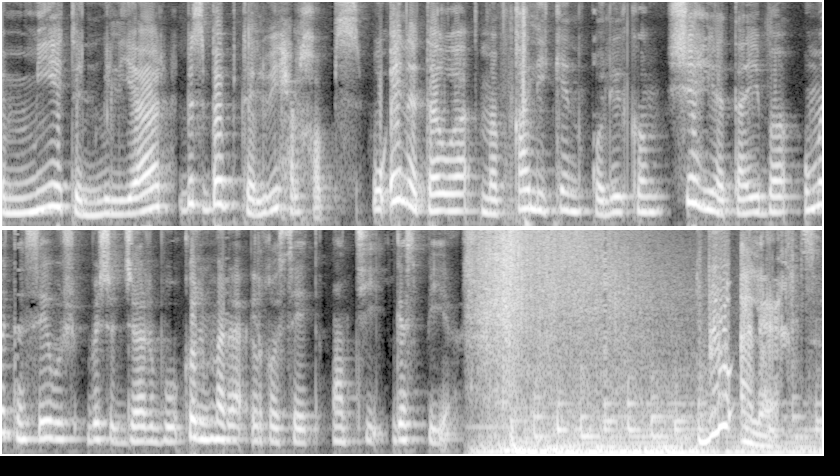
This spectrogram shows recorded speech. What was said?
100 مليار بسبب تلويح الخبز. وأنا توا ما بقالي كان نقول لكم شهية طيبة وما تنساوش باش تجربوا كل مرة الغوسيت انتي غاسبياج بلو اليرت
